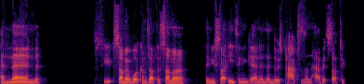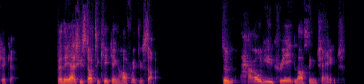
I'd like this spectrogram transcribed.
And then summer, what comes after summer? Then you start eating again, and then those patterns and habits start to kick in. But they actually start to kick in halfway through summer. So, how do you create lasting change?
